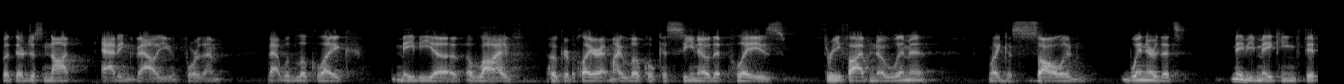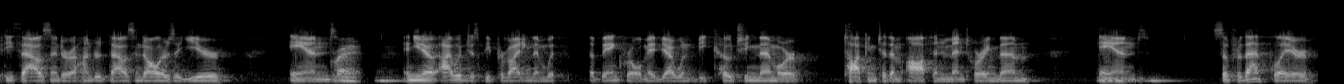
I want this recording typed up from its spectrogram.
but they're just not adding value for them. That would look like maybe a, a live poker player at my local casino that plays three five no limit, like a solid winner that's maybe making fifty thousand or a hundred thousand dollars a year, and right. and you know I would just be providing them with a bankroll. Maybe I wouldn't be coaching them or talking to them often, mentoring them. And so for that player,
